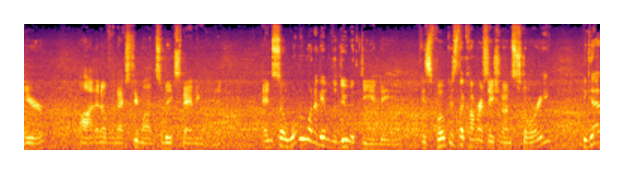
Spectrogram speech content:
here, uh, and over the next few months we'll be expanding on it. And so, what we want to be able to do with D and D is focus the conversation on story, because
